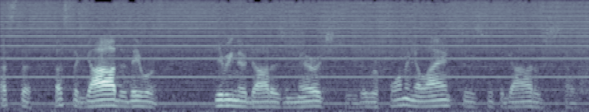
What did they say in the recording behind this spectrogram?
That's the, that's the God that they were giving their daughters in marriage to. They were forming alliances with the God of self.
